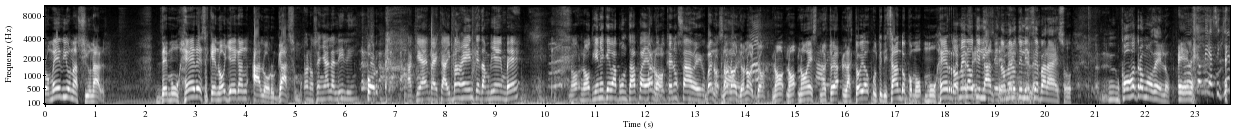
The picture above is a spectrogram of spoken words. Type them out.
promedio nacional de mujeres que no llegan al orgasmo Bueno, señala Lili. por Aquí hay, ahí está, hay más gente también, ¿ves? No, no tiene que apuntar para allá Bueno, porque usted no sabe. usted bueno no no sabe. yo no yo no no no es no estoy la estoy utilizando como mujer No me la utilice, no me la de- de utilice la- para eso. Cojo otro modelo. el- No, yo, mira, si quiere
